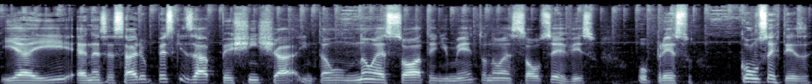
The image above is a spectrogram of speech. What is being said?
e aí é necessário pesquisar, pechinchar, então não é só atendimento, não é só o serviço, o preço com certeza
